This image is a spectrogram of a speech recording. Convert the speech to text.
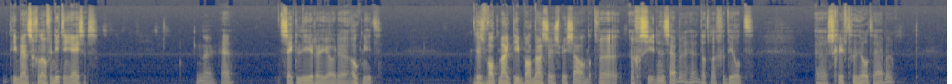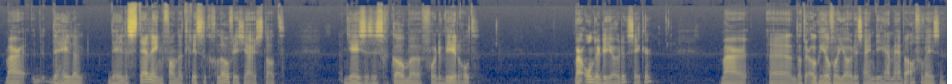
die mensen geloven niet in Jezus. Nee. Seculiere Joden ook niet. Dus wat maakt die band nou zo speciaal? Dat we een geschiedenis hebben, hè? dat we een gedeeld eh, schriftgedeelte hebben. Maar de hele, de hele stelling van het christelijk geloof is juist dat Jezus is gekomen voor de wereld. Waaronder de Joden, zeker. Maar eh, dat er ook heel veel Joden zijn die hem hebben afgewezen.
